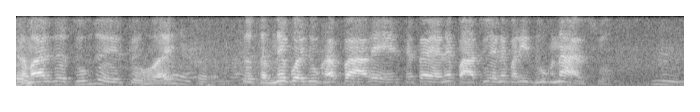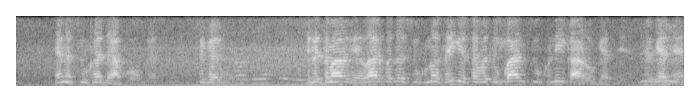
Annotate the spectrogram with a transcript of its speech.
તમારે જો સુખ જોઈતું હોય તો તમને કોઈ દુઃખ આપવા આવે છતાં એને પાછું એને ફરી દુઃખ ના આપશો એને સુખ જ આપો શું એટલે તમારો વ્યવહાર બધો સુખ થઈ ગયો તમે દુકાન સુખ કાઢો કે શું કે છે?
